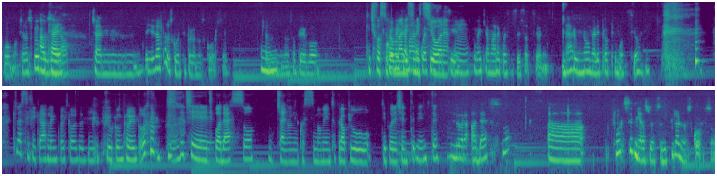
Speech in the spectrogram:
FOMO, cioè non sapevo Ah, cos'era. Cioè, mm, in realtà l'ho scoperto tipo l'anno scorso, cioè, Mm, non, sapevo Che ci fosse proprio una definizione. sì, Mm. come chiamare queste sensazioni, dare un nome alle proprie emozioni. classificarlo in qualcosa di più concreto. Invece, tipo adesso, cioè non in questi momenti, però più tipo recentemente. Allora, adesso, ah, forse mi era successo di più l'anno scorso,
